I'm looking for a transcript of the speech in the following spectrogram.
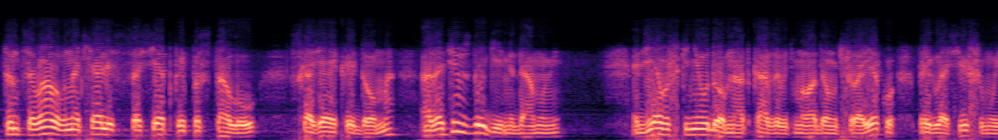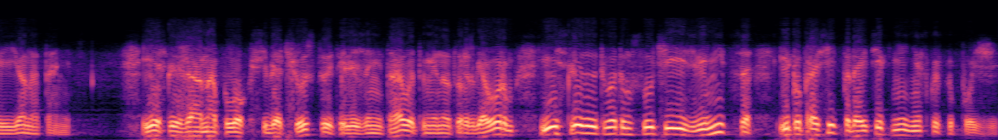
станцевал вначале с соседкой по столу, с хозяйкой дома, а затем с другими дамами. Девушке неудобно отказывать молодому человеку, пригласившему ее на танец. Если же она плохо себя чувствует или занята в эту минуту разговором, ей следует в этом случае извиниться и попросить подойти к ней несколько позже.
